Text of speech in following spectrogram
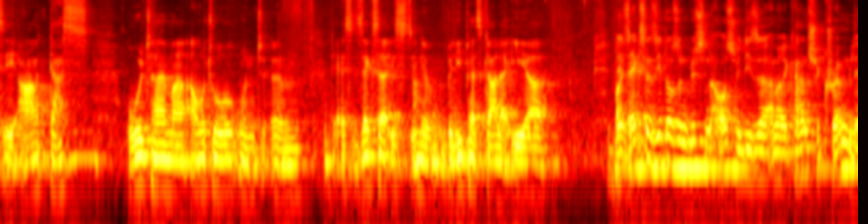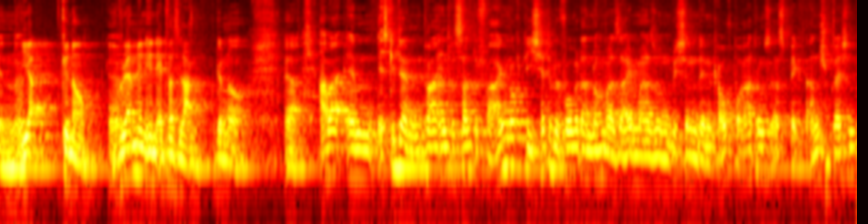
SEA das Oldtimer-Auto und ähm, der S6er ist in der Beliebtheitsskala eher. Der Sechser sieht doch so ein bisschen aus wie dieser amerikanische Kremlin, ne? Ja, genau. Gremlin in etwas lang. Genau. Ja. Aber ähm, es gibt ja ein paar interessante Fragen noch, die ich hätte, bevor wir dann nochmal, sagen wir mal, so ein bisschen den Kaufberatungsaspekt ansprechen.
